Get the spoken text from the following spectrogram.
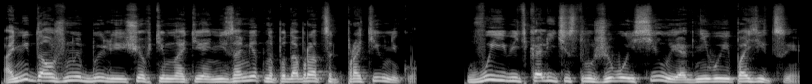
Они должны были еще в темноте незаметно подобраться к противнику, выявить количество живой силы и огневые позиции.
